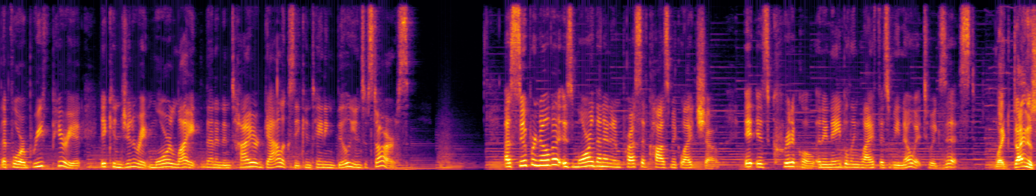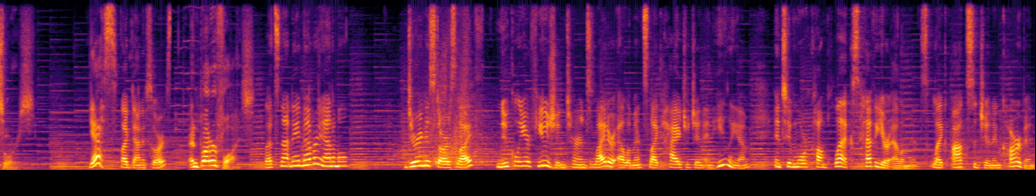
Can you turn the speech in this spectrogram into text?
that for a brief period it can generate more light than an entire galaxy containing billions of stars. A supernova is more than an impressive cosmic light show. It is critical in enabling life as we know it to exist. Like dinosaurs. Yes, like dinosaurs. And butterflies. Let's not name every animal. During a star's life, nuclear fusion turns lighter elements like hydrogen and helium into more complex, heavier elements like oxygen and carbon,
